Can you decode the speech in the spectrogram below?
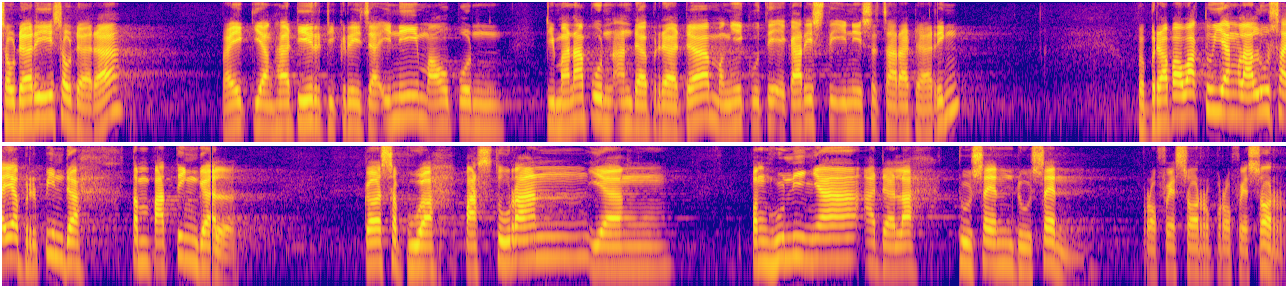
Saudari-saudara, baik yang hadir di gereja ini maupun di mana pun Anda berada mengikuti Ekaristi ini secara daring, beberapa waktu yang lalu saya berpindah tempat tinggal ke sebuah pasturan yang penghuninya adalah dosen-dosen, profesor-profesor.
